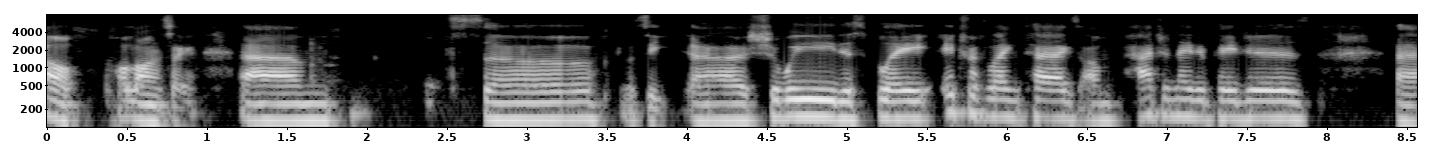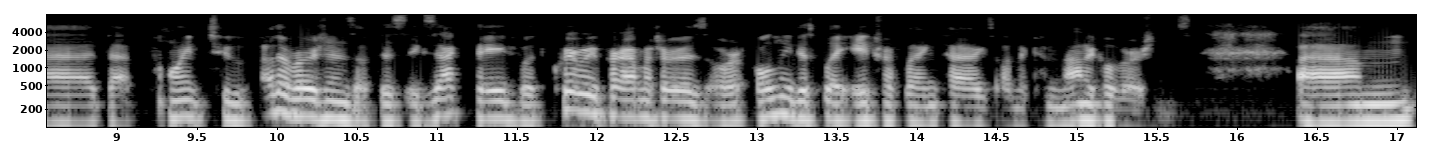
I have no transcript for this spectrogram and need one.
Oh, hold on a second. Um, so let's see. Uh, should we display hreflang tags on paginated pages uh, that point to other versions of this exact page with query parameters or only display hreflang tags on the canonical versions. Um,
